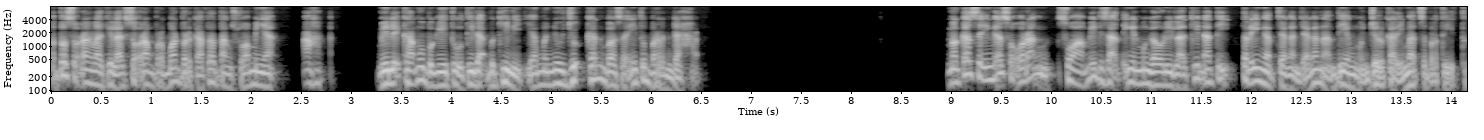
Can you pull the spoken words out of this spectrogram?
Atau seorang laki-laki, seorang perempuan berkata tentang suaminya, ah milik kamu begitu, tidak begini. Yang menyujukkan bahasa itu merendahkan. Maka sehingga seorang suami di saat ingin menggauli lagi nanti teringat jangan-jangan nanti yang muncul kalimat seperti itu.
